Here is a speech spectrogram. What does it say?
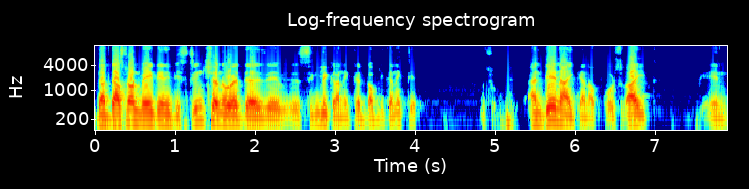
that does not make any distinction whether there is a singly connected doubly connected. So, and then I can of course write in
